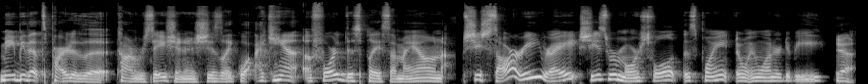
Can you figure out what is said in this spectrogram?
Maybe that's part of the conversation. And she's like, well, I can't afford this place on my own. She's sorry, right? She's remorseful at this point. Don't we want her to be? Yeah.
